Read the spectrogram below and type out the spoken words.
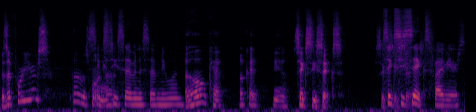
is it four years i thought it was more than that. sixty-seven to seventy-one. oh okay okay yeah 66 66, five years.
